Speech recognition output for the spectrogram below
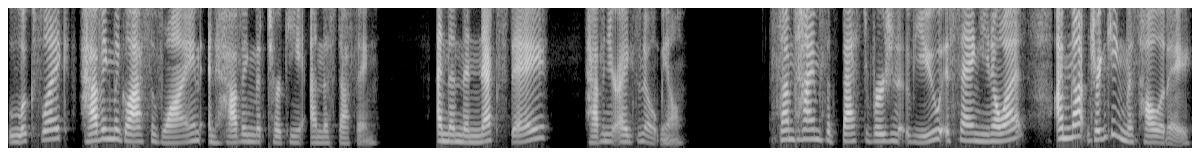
looks like having the glass of wine and having the turkey and the stuffing. And then the next day, having your eggs and oatmeal. Sometimes the best version of you is saying, you know what? I'm not drinking this holiday.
